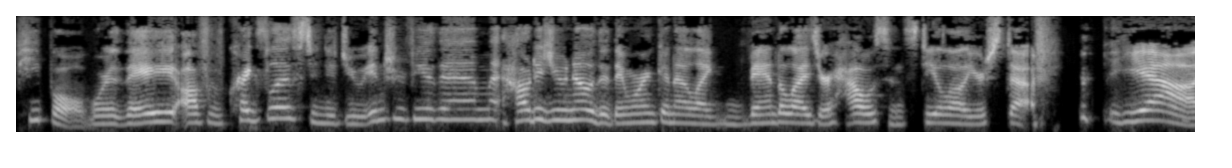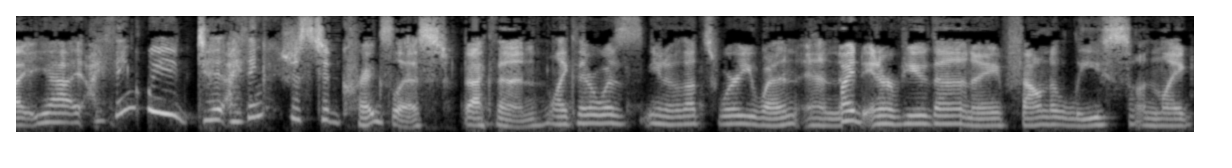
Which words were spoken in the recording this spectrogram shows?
people? Were they off of Craigslist and did you interview them? How did you know that they weren't going to like vandalize your house and steal all your stuff? Yeah, yeah. I think we did. I think I just did Craigslist back then. Like there was, you know, that's where you went, and I'd interview them, and I found a lease on like,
